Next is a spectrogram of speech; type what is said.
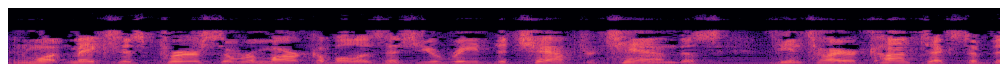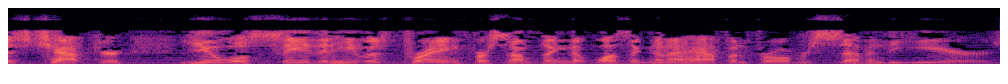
And what makes his prayer so remarkable is as you read the chapter 10, this, the entire context of this chapter, you will see that he was praying for something that wasn't going to happen for over 70 years.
